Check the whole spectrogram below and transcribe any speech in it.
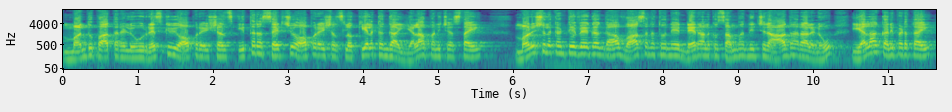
మందు పాత్రలు రెస్క్యూ ఆపరేషన్స్ ఇతర సెర్చ్ ఆపరేషన్స్లో కీలకంగా ఎలా పనిచేస్తాయి? మనుషుల కంటే వేగంగా వాసనతోనే నేరాలకు సంబంధించిన ఆధారాలను ఎలా కనిపెడతాయి?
